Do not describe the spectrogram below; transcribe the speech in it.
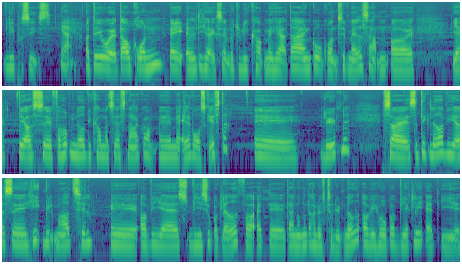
lige præcis. Ja. Og det er jo, øh, der er jo grunden bag alle de her eksempler, du lige kom med her. Der er en god grund til dem alle sammen, og øh, ja, det er også øh, forhåbentlig noget, vi kommer til at snakke om øh, med alle vores gæster øh, løbende. Så, så det glæder vi os øh, helt vildt meget til. Øh, og vi er, vi er super glade for, at øh, der er nogen, der har lyst til at lytte med, og vi håber virkelig, at I, øh,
